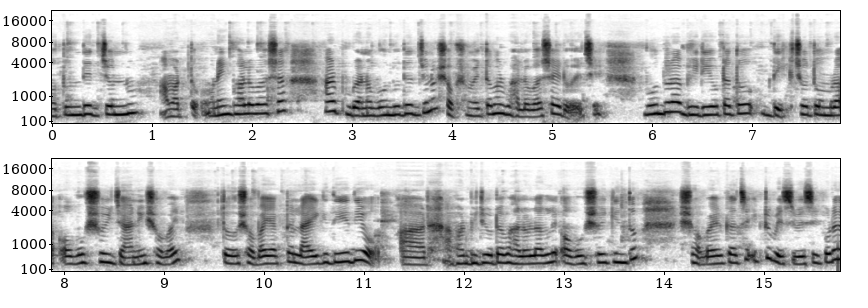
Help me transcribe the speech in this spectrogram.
নতুনদের জন্য আমার তো অনেক ভালোবাসা আর পুরানো বন্ধুদের জন্য সবসময় তো আমার ভালোবাসাই রয়েছে। বন্ধুরা, ভিডিওটা তো দেখছ তোমরা অবশ্যই জানি সবাই। তো সবাই একটা লাইক দিয়ে দিও আর আমার ভিডিওটা ভালো লাগলে অবশ্যই কিন্তু সবাইয়ের কাছে একটু বেশি বেশি করে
